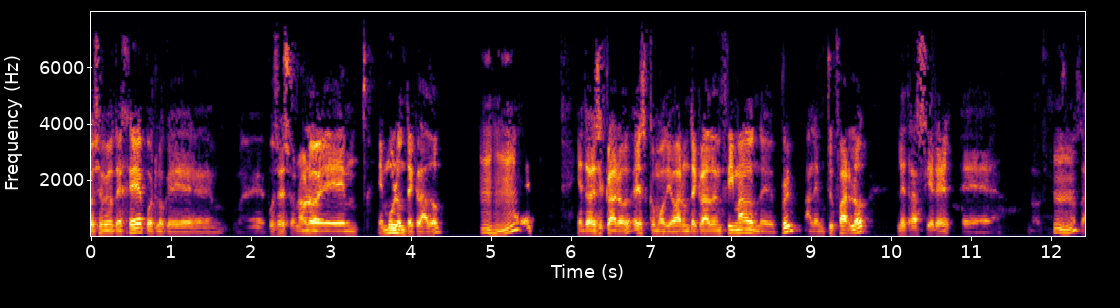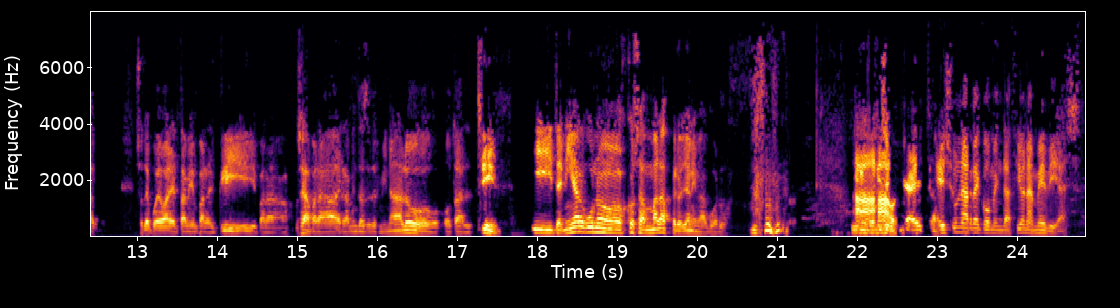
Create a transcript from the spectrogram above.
USB OTG, pues lo que, eh, pues eso, ¿no? Lo eh, emula un teclado. Y entonces, claro, es como llevar un teclado encima donde, al enchufarlo, le transfiere eh, Eso te puede valer también para el clic, y para, o sea, para herramientas de terminal o, o tal. Sí. Y tenía algunas cosas malas, pero ya ni me acuerdo. Ajá, sé ni si- o sea, es, es una recomendación a medias.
